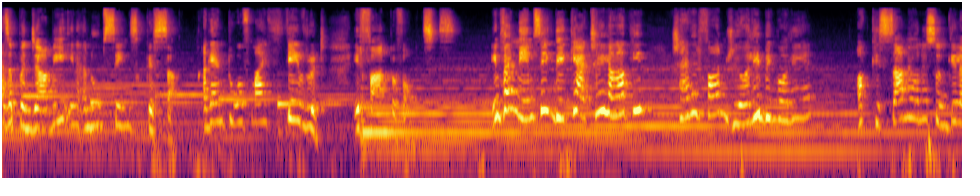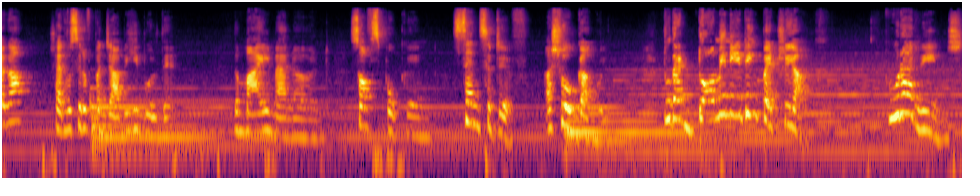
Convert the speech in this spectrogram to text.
as a Punjabi in Anup Singh Qissa again too of my favourite Irrfan performances in fact name से देख के एक्चुअली लगा कि शायद इरफान रियली बंगाली है और किस्सा में उन्हें सुन के लगा, शायद वो सिर्फ़ पंजाबी ही बोलते हैं। The mild mannered soft spoken sensitive Ashok Ganguly to that dominating patriarch पूरा रेंज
